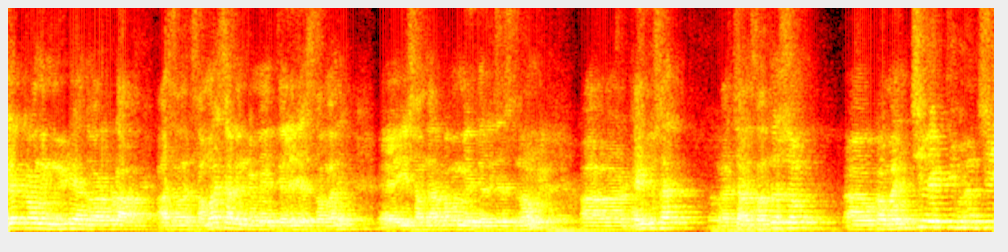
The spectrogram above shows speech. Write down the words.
ఎలక్ట్రానిక్ మీడియా ద్వారా కూడా అసలు సమాచారం ఇంకా మేము తెలియజేస్తామని ఈ సందర్భంగా మేము తెలియజేస్తున్నాం థ్యాంక్ యూ సార్ చాలా సంతోషం. ఒక మంచి వ్యక్తి గురించి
